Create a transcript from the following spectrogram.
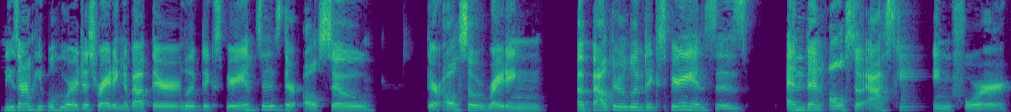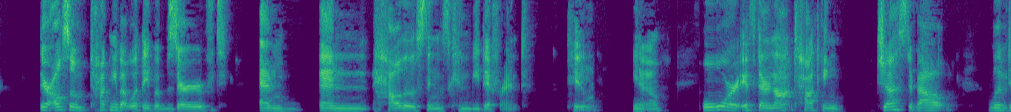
these aren't people who are just writing about their lived experiences. They're also they're also writing about their lived experiences and then also asking for they're also talking about what they've observed and and how those things can be different too mm. you know? Or if they're not talking just about lived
